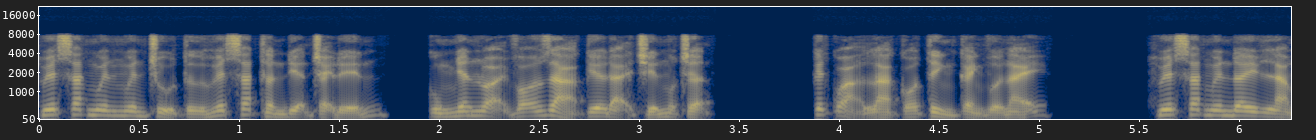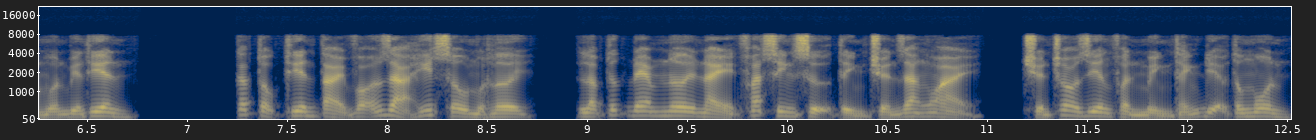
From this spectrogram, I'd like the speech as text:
Huyết sát nguyên nguyên chủ từ huyết sát thần điện chạy đến, cùng nhân loại võ giả kia đại chiến một trận. Kết quả là có tình cảnh vừa nãy. Huyết sát nguyên đây là muốn biến thiên. Các tộc thiên tài võ giả hít sâu một hơi, lập tức đem nơi này phát sinh sự tình truyền ra ngoài, chuyển cho riêng phần mình thánh địa tông môn.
